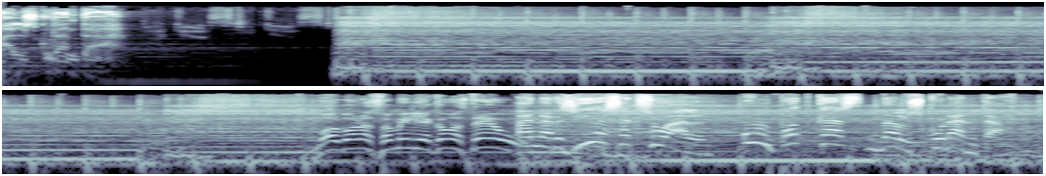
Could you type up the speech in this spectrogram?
als 40. Molt bones, família, com esteu? Energia sexual, un podcast dels 40.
